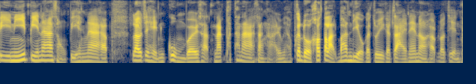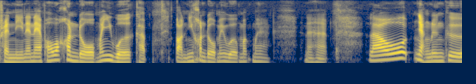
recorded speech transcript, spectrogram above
ปีนี้ปีหน้าสองปีข้างหน้าครับ เราจะเห็นกลุ่มบริษัทนักพัฒนาอสังหาริมทรัพย์กระโดดเข้าตลาดบ้านเดี่ยวกระจุยกระจายแน่นอนครับ เราจะเห็นเทรนด์นี้แน่ๆ เพราะว่าคอนโดไม่เวิร์กครับ ตอนนี้คอนโดไม่เวิร์กมากๆนะฮะแล้วอย่างหนึ่งคือ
